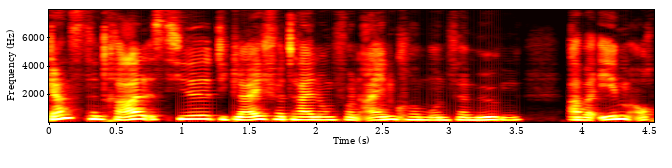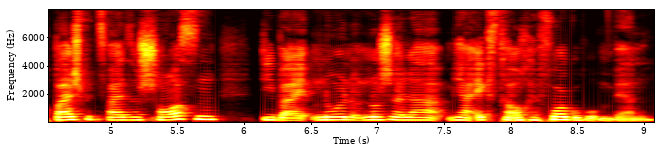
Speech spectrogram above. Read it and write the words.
Ganz zentral ist hier die Gleichverteilung von Einkommen und Vermögen, aber eben auch beispielsweise Chancen, die bei Nullen und Nuscheler ja extra auch hervorgehoben werden.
